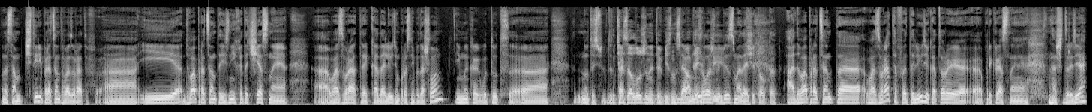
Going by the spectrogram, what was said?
У нас там 4% возвратов. А, и 2% из них – это честные а, возвраты, когда людям просто не подошло. И мы как бы тут... А, ну, то есть, у так, тебя заложено это в бизнес-модель? Да, у меня заложено бизнес-модель. считал так. А 2% возвратов – это люди, которые прекрасные наши друзья,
